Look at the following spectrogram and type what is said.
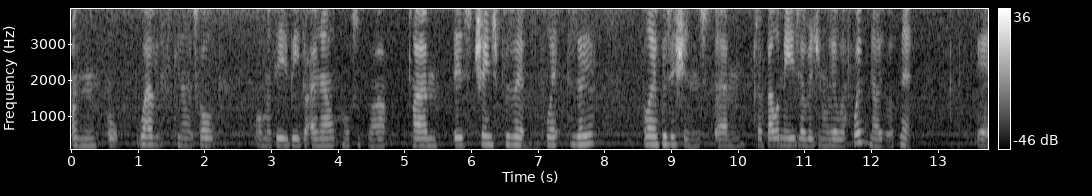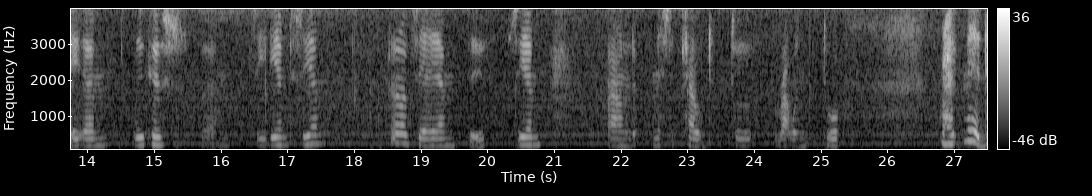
on or whatever the fucking hell it's called, or my DB.nl or something like that, um, is change player, play, player, positions. Um, so Bellamy is originally a left wing, now he's a left mid. Yeah, um, Lucas, um, CDM to CM, Gerrard CAM to CM, and Mr. Kuyt to right wing to right mid.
